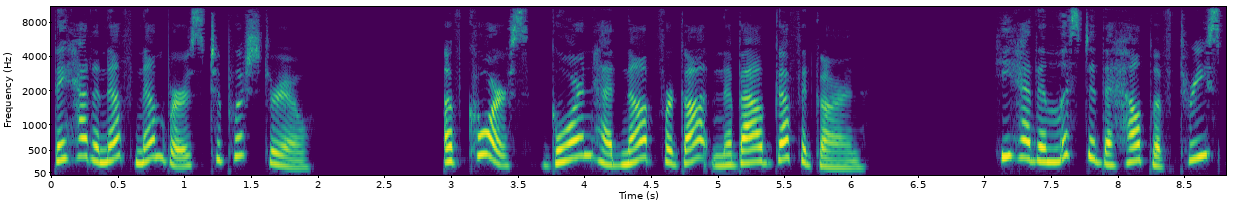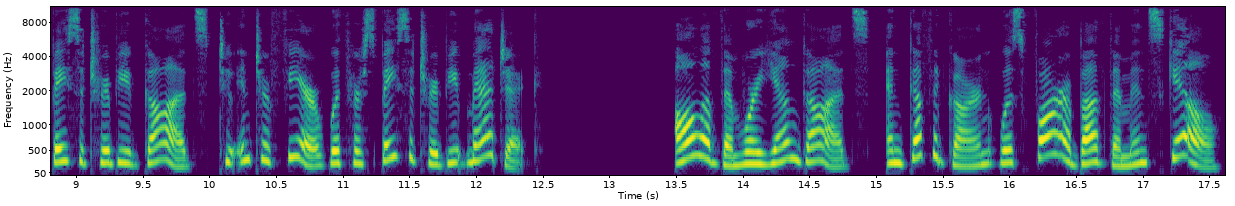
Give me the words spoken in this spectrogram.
they had enough numbers to push through. Of course, Gorn had not forgotten about Gufadgarn. He had enlisted the help of three space attribute gods to interfere with her space attribute magic. All of them were young gods, and Gufadgarn was far above them in skill.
